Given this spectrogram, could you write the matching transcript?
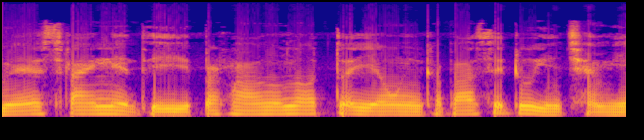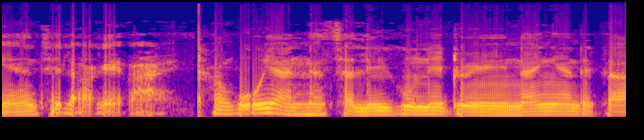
West Line နှင့်သည်ပထမဆုံးသောတရားဝင်ကမ္ဘာစစ်တွင်းချန်ပီယံဖြစ်လာခဲ့ပါတယ်။1924ခုနှစ်တွင်နိုင်ငံတကာ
